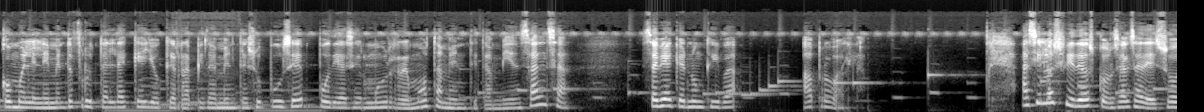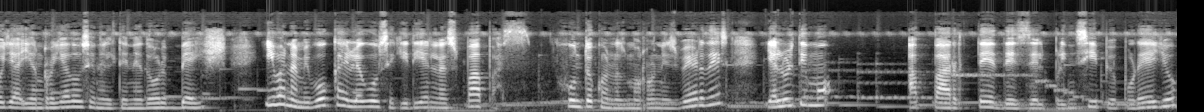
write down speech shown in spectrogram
como el elemento frutal de aquello que rápidamente supuse podía ser muy remotamente también salsa. Sabía que nunca iba a probarla. Así los fideos con salsa de soya y enrollados en el tenedor beige iban a mi boca y luego seguirían las papas, junto con los morrones verdes y al último aparté desde el principio por ello,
